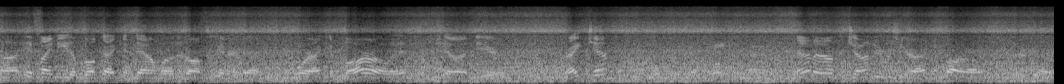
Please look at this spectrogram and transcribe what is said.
Uh, if I need a book, I can download it off the internet, or I can borrow it from John Deere. Right, Tim? No, no, the John Deere was here. I can borrow it. They're good.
